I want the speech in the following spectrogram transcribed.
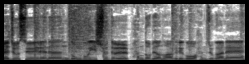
매주 수요일에는 농구 이슈들 판도 변화 그리고 한 주간의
